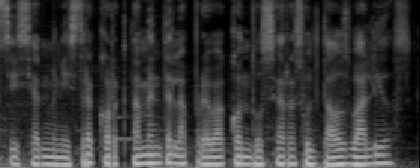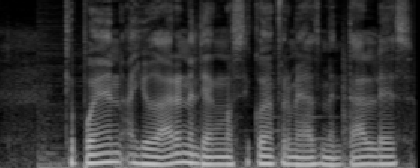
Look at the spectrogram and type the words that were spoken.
si se administra correctamente la prueba conduce a resultados válidos que pueden ayudar en el diagnóstico de enfermedades mentales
